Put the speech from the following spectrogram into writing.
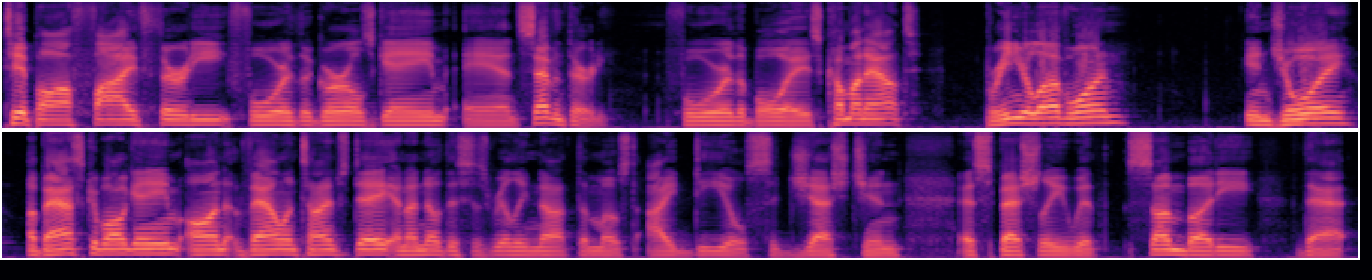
tip off 5:30 for the girls game and 7:30 for the boys. Come on out, bring your loved one, enjoy a basketball game on Valentine's Day. And I know this is really not the most ideal suggestion, especially with somebody that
